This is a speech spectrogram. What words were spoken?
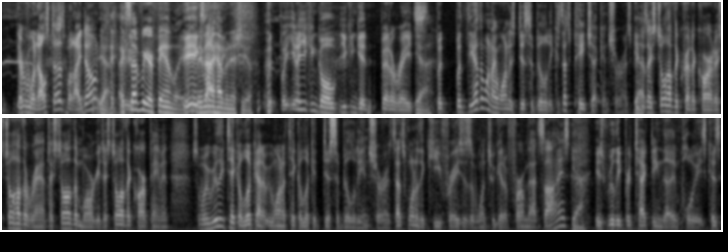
Everyone else does, but I don't. Yeah, except for your family, they might have an issue. but but you know you can go you can get better rates. Yeah. But but the other one I want is disability because that's paycheck insurance because Yep. I still have the credit card, I still have the rent, I still have the mortgage, I still have the car payment. So when we really take a look at it, we want to take a look at disability insurance. That's one of the key phrases of once we get a firm that size. Yeah. Is really protecting the employees because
